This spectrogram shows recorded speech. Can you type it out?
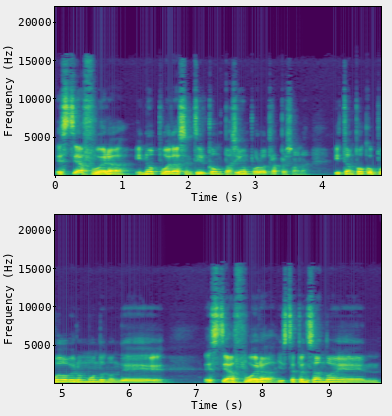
esté afuera y no pueda sentir compasión por otra persona. Y tampoco puedo ver un mundo en donde esté afuera y esté pensando en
